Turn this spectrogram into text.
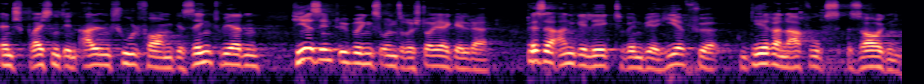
entsprechend in allen Schulformen gesenkt werden. Hier sind übrigens unsere Steuergelder besser angelegt, wenn wir hier für Lehrernachwuchs sorgen.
